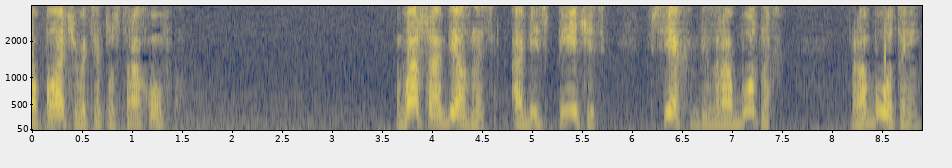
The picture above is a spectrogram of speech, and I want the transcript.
оплачивать эту страховку? Ваша обязанность обеспечить всех безработных работой,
